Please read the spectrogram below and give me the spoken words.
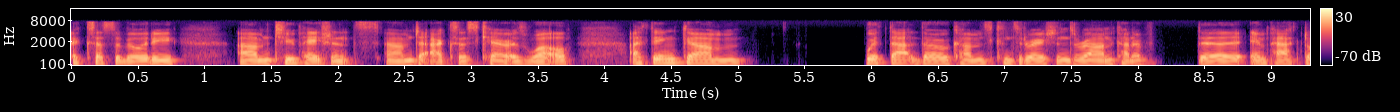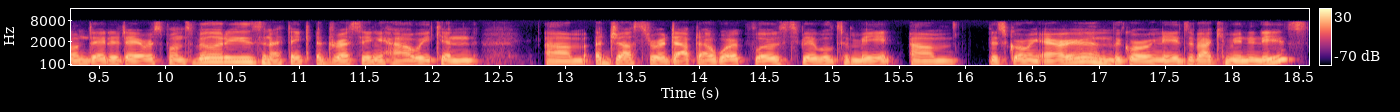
accessibility um, to patients um, to access care as well. I think um, with that, though, comes considerations around kind of the impact on day to day responsibilities, and I think addressing how we can um, adjust or adapt our workflows to be able to meet um, this growing area and the growing needs of our communities.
